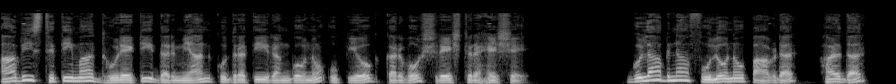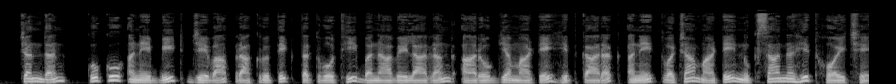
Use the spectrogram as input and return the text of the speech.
આવી સ્થિતિમાં ધૂળેટી દરમિયાન કુદરતી રંગોનો ઉપયોગ કરવો શ્રેષ્ઠ રહેશે. ગુલાબના ફૂલોનો પાવડર, હળદર, ચંદન કુકુ અને બીટ જેવા પ્રાકૃતિક તત્વોથી બનાવેલા રંગ આરોગ્ય માટે હિતકારક અને ત્વચા માટે નુકસાનરહિત હોય છે.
